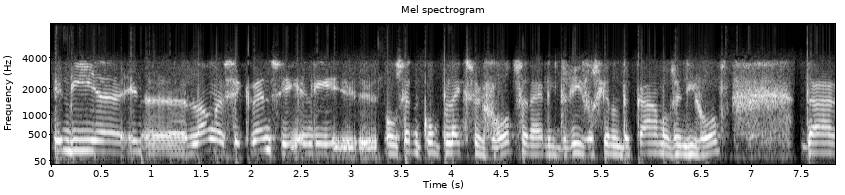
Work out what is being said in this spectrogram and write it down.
in die uh, in, uh, lange sequentie, in die uh, ontzettend complexe grot, zijn eigenlijk drie verschillende kamers in die grot. Daar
